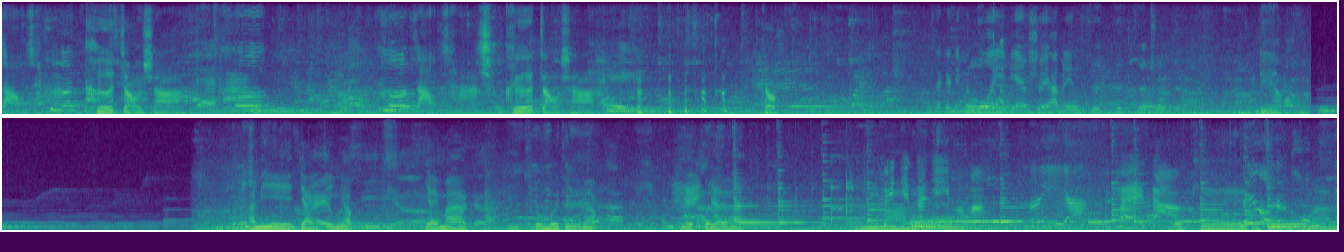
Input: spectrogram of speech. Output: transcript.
早茶， เคอเจ้าชา 哎，喝喝早茶， เคอเจ้าชา 哎， ครับ 再给你们过一遍水，他们连自自自助。 ดีครับ อันนี้ใหญ่จริงครับ ใหญ่มาก ดูมือถือนะครับ เล็กไปเลยฮะ อันนี้ 可以 มา 点单点一份吗？可以呀、太大 โอ 了。 เค 没有，它是 โอ้ 空 มา 心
